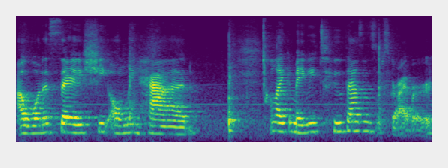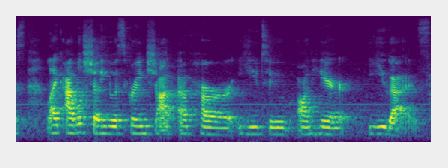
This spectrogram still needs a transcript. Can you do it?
I want to say she only had like maybe 2,000 subscribers. Like I will show you a screenshot of her YouTube on here, you guys.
